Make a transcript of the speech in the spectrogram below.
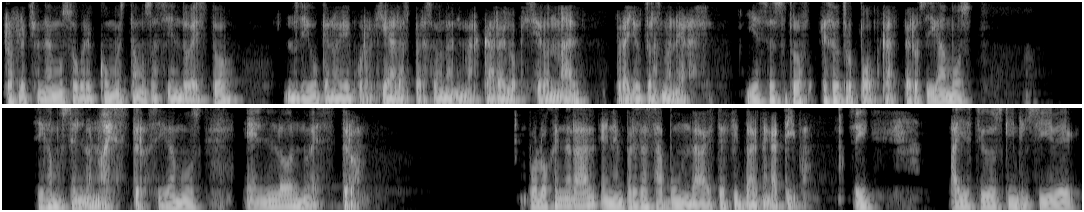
reflexionamos sobre cómo estamos haciendo esto. No digo que no haya que corregir a las personas ni marcarle lo que hicieron mal, pero hay otras maneras. Y eso es otro, es otro podcast, pero sigamos, sigamos en lo nuestro, sigamos en lo nuestro. Por lo general, en empresas abunda este feedback negativo. ¿sí? Hay estudios que inclusive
